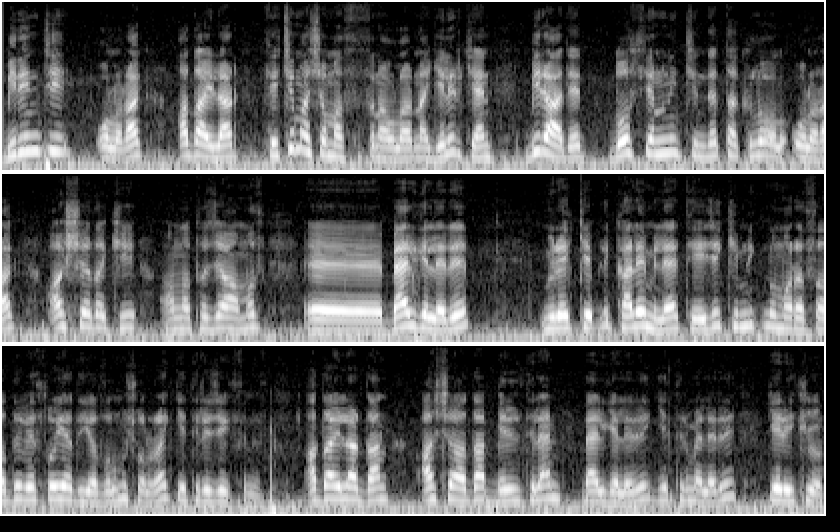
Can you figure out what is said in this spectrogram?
Birinci olarak adaylar seçim aşaması sınavlarına gelirken bir adet dosyanın içinde takılı ol- olarak aşağıdaki anlatacağımız eee, belgeleri mürekkepli kalem ile TC kimlik numarası adı ve soyadı yazılmış olarak getireceksiniz. Adaylardan aşağıda belirtilen belgeleri getirmeleri gerekiyor.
